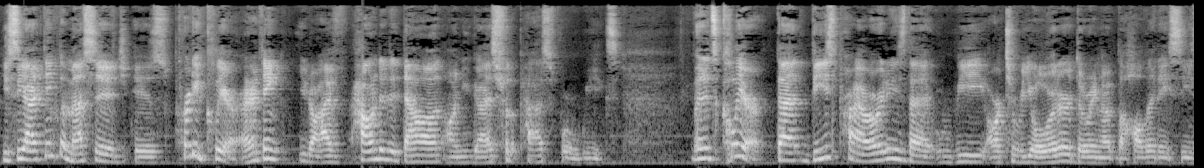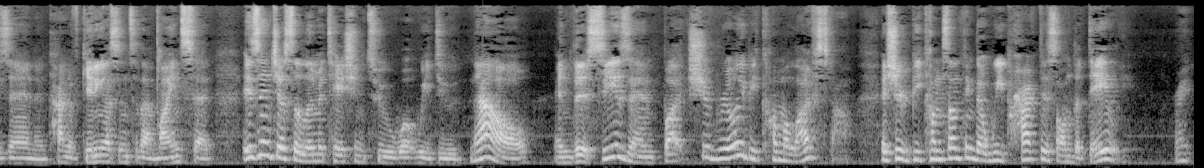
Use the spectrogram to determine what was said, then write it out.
You see, I think the message is pretty clear, and I think you know I've hounded it down on you guys for the past four weeks. But it's clear that these priorities that we are to reorder during the holiday season and kind of getting us into that mindset isn't just a limitation to what we do now in this season, but should really become a lifestyle. It should become something that we practice on the daily, right?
